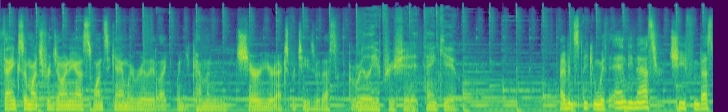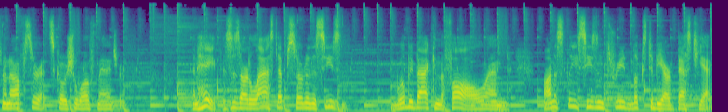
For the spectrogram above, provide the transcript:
thanks so much for joining us once again. We really like when you come and share your expertise with us. Really appreciate it. Thank you. I've been speaking with Andy Nasr, Chief Investment Officer at Scotia Wealth Management. And hey, this is our last episode of the season. We'll be back in the fall, and honestly, season three looks to be our best yet.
